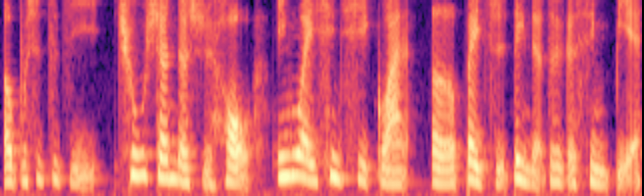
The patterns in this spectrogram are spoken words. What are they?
而不是自己出生的时候因为性器官而被指定的这个性别。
